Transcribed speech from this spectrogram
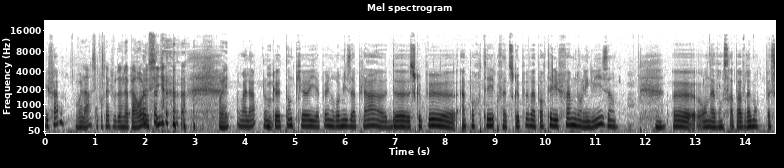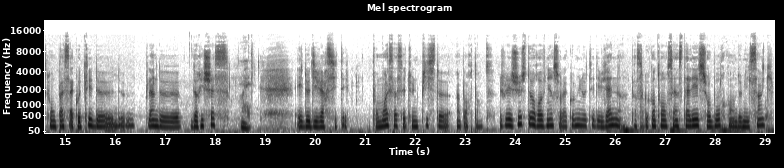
les femmes. Voilà, c'est pour ça que je vous donne la parole aussi. oui. Voilà. Donc Mm. euh, tant qu'il n'y a pas une remise à plat euh, de ce que peut euh, apporter, en fait, ce que peuvent apporter les femmes dans l'Église, Mm. euh, on n'avancera pas vraiment parce qu'on passe à côté de, de plein de, de richesses Ouais. et de diversité. Pour moi, ça, c'est une piste importante. Je voulais juste revenir sur la communauté des Viennes, parce que quand on s'est installé sur Bourg en 2005,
